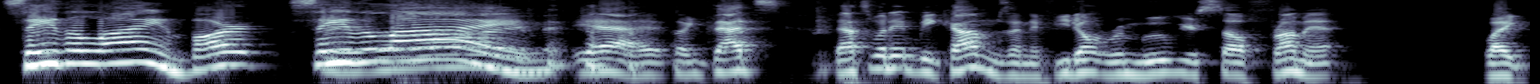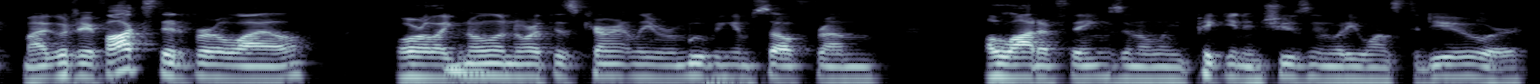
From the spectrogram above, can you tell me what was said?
Say the line, Bart. Say, Say the, the line. line. yeah, like that's that's what it becomes. And if you don't remove yourself from it, like Michael J. Fox did for a while, or like Mhm. Nolan North is currently removing himself from a lot of things and only picking and choosing what he wants to do, or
